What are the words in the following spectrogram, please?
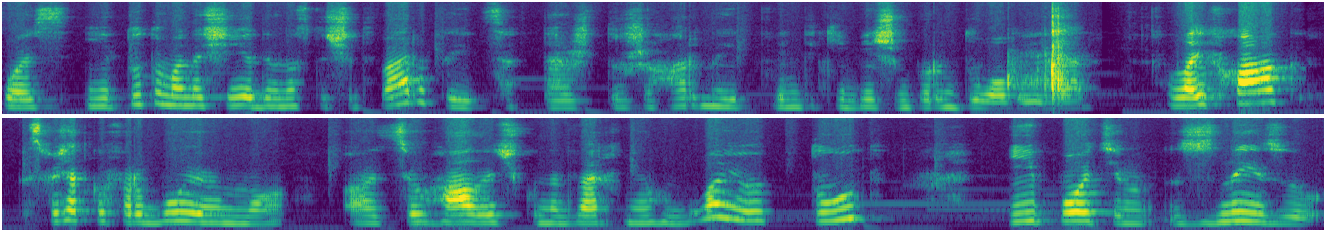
Ось, і тут у мене ще є 94-й, це теж дуже гарний, він такий більш бордовий йде. Лайфхак. Спочатку фарбуємо цю галочку над верхньою губою тут, і потім знизу,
